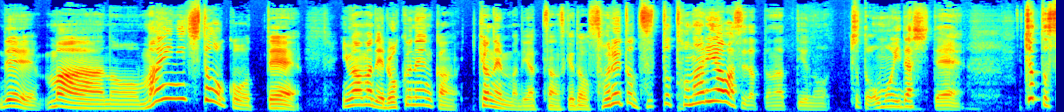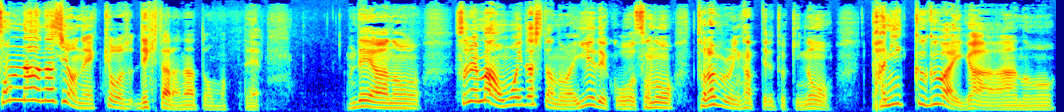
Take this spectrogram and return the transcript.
で、まあ、あの、毎日投稿って、今まで6年間、去年までやってたんですけど、それとずっと隣り合わせだったなっていうのをちょっと思い出して、ちょっとそんな話をね、今日できたらなと思って。で、あの、それまあ思い出したのは家でこう、そのトラブルになってる時のパニック具合が、あの、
